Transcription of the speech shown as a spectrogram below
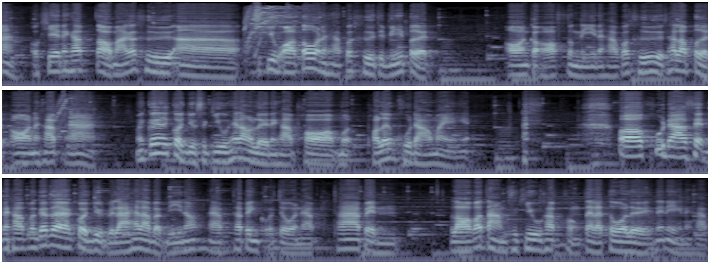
อะโอเคนะครับ ต่อมาก็คืออ่าสกิลออโต้นะครับ ก็คือจะมีให้เปิดออนกับออฟตรงนี้นะครับ ก็คือถ้าเราเปิดออนนะครับอ่ามันก็จะกดอยู่สกิลให้เราเลยนะครับ พอหมดพอเริ่มคูลดาวใหม่อย่างเงี้ยพอคูลดาวเสร็จนะครับ มันก็จะกดหยุดเวลาให้เราแบบนี้เนาะนะครับ ถ้าเป็นโกโจนะครับ ถ้าเป็นรอก็ตามสกิลครับของแต่ละตัวเลยนั่นเองนะครับ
